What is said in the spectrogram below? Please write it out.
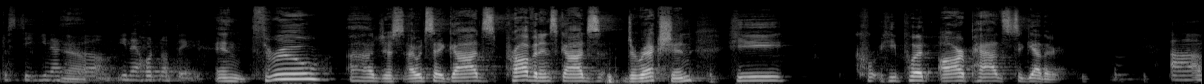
prostě jinak, Yeah. a, jiné hodnoty. And through uh, just, I would say, God's providence, God's direction, He He put our paths together, A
